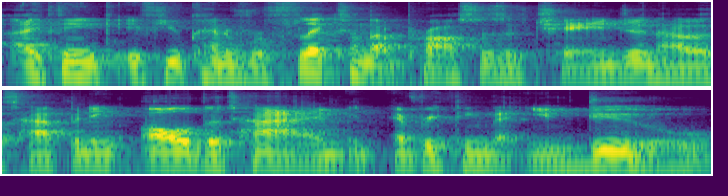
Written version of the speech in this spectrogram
I think if you kind of reflect on that process of change and how that's happening all the time in everything that you do,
